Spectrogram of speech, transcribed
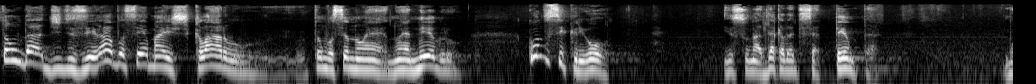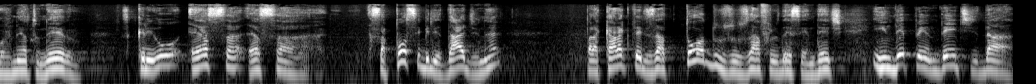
questão da, de dizer, ah, você é mais claro, então você não é, não é negro. Quando se criou, isso na década de 70, o movimento negro, criou essa, essa, essa possibilidade, né? Para caracterizar todos os afrodescendentes, independente da,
